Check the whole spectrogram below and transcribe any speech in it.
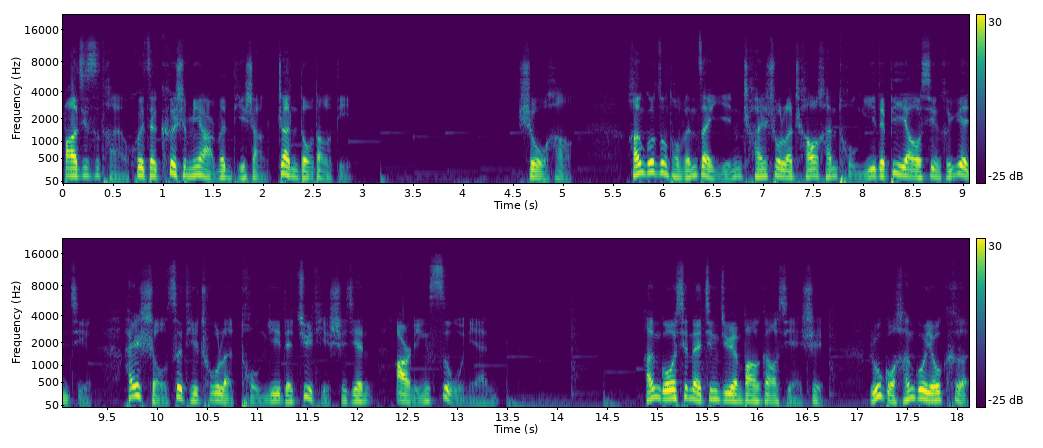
巴基斯坦会在克什米尔问题上战斗到底。十五号，韩国总统文在寅阐述了朝韩统一的必要性和愿景，还首次提出了统一的具体时间：二零四五年。韩国现代经济院报告显示。如果韩国游客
